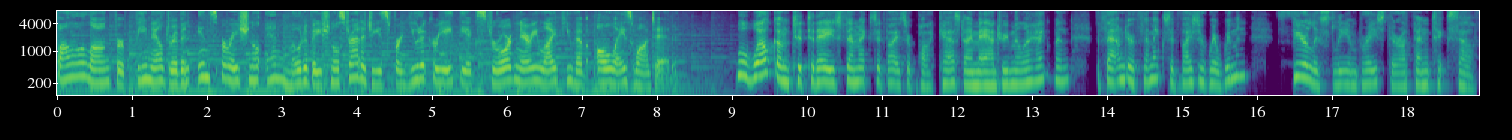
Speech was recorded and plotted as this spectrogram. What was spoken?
Follow along for female driven inspirational and motivational strategies for you to create the extraordinary life you have always wanted. Well, welcome to today's femXadvisor podcast. I'm Adri Miller Heckman, the founder of femXadvisor, where women fearlessly embrace their authentic self.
